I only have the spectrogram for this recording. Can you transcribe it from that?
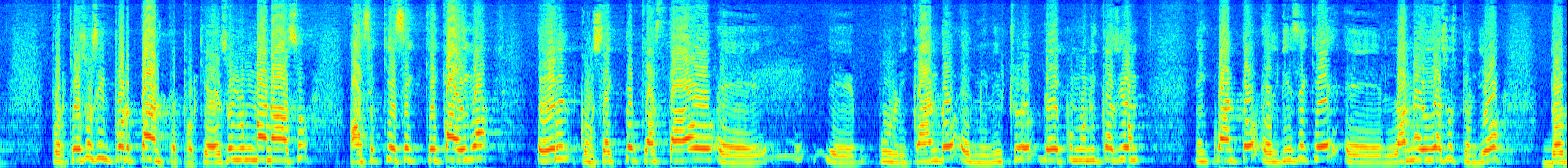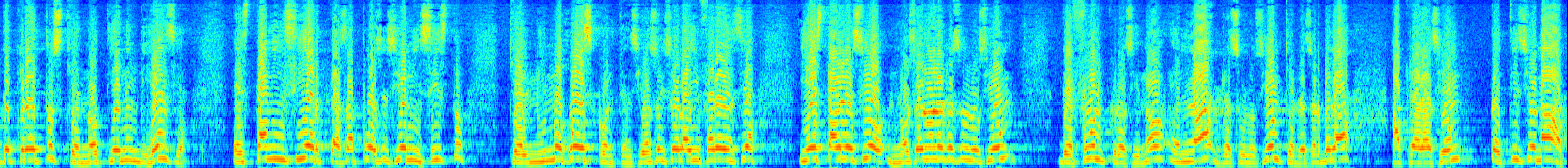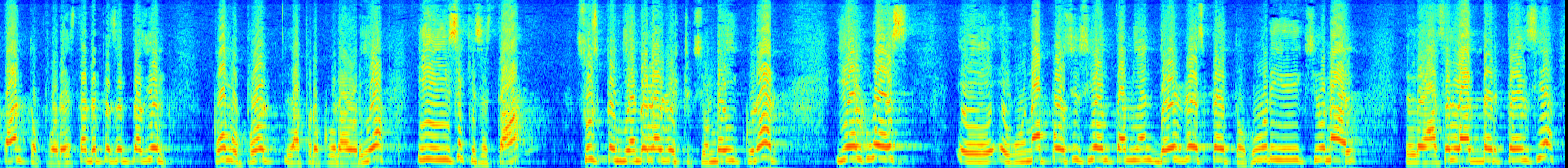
Porque eso es importante, porque eso y un manazo hace que, se, que caiga el concepto que ha estado eh, eh, publicando el ministro de Comunicación en cuanto él dice que eh, la medida suspendió dos decretos que no tienen vigencia. Es tan incierta esa posición, insisto, que el mismo juez contencioso hizo la diferencia y estableció no solo en la resolución de Fulcro, sino en la resolución que resuelve la aclaración peticionada tanto por esta representación como por la Procuraduría y dice que se está suspendiendo la restricción vehicular. Y el juez, eh, en una posición también de respeto jurisdiccional, le hace la advertencia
